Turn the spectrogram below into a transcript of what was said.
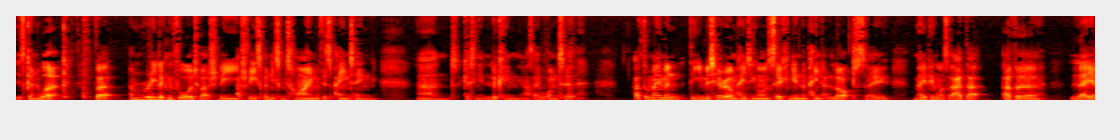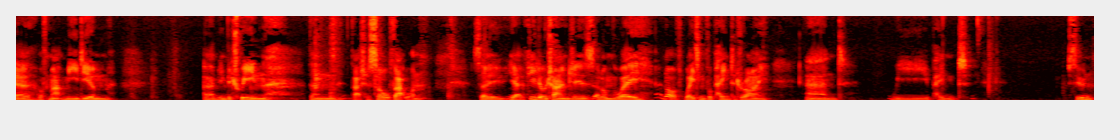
is going to work. But I'm really looking forward to actually actually spending some time with this painting and getting it looking as I want it. At the moment, the material I'm painting on is soaking in the paint a lot, so I'm hoping once I add that other layer of matte medium um, in between, then that should solve that one. So yeah, a few little challenges along the way, a lot of waiting for paint to dry, and we paint soon.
